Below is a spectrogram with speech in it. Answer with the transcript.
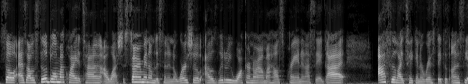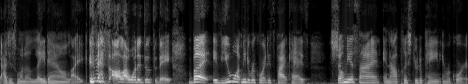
So as I was still doing my quiet time, I watched the sermon, I'm listening to worship. I was literally walking around my house praying and I said, God, I feel like taking a rest day because honestly, I just want to lay down. Like, that's all I want to do today. But if you want me to record this podcast, show me a sign and I'll push through the pain and record.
